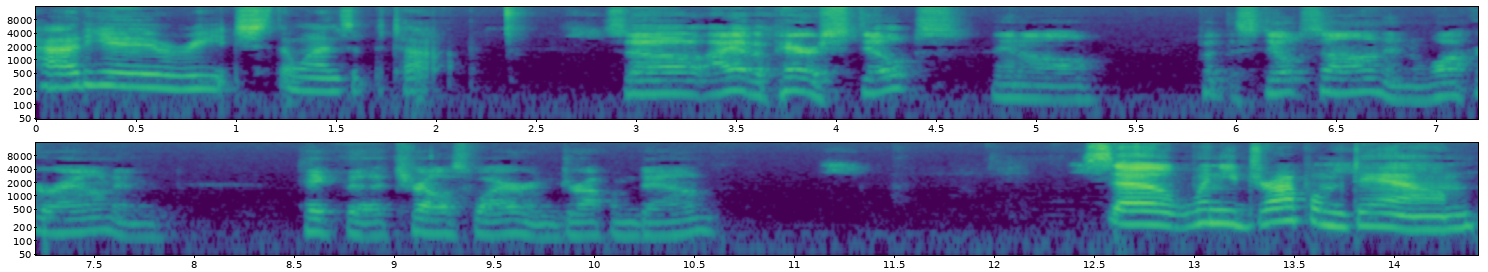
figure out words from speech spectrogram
How do you reach the ones at the top? So I have a pair of stilts, and I'll put the stilts on and walk around and take the trellis wire and drop them down. So when you drop them down,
